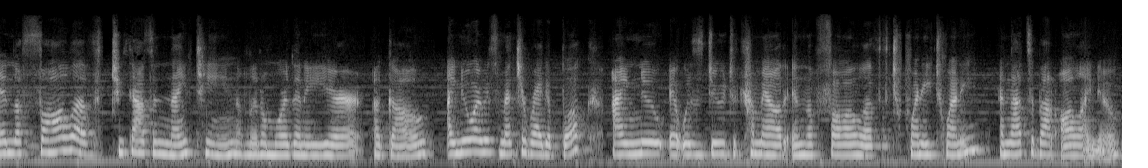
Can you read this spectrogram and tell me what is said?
In the fall of 2019, a little more than a year ago, I knew I was meant to write a book. I knew it was due to come out in the fall of 2020, and that's about all I knew.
